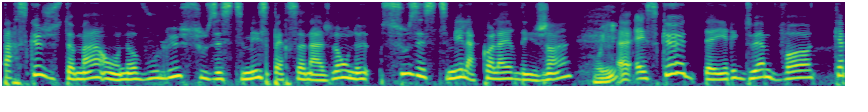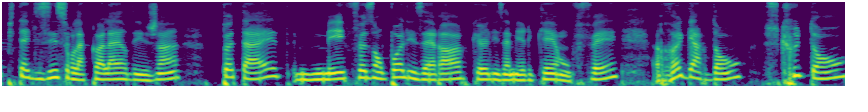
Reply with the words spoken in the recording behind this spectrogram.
parce que justement, on a voulu sous-estimer ce personnage-là. On a sous-estimé la colère des gens. Oui. Euh, est-ce que Éric Duhem va capitaliser sur la colère des gens? Peut-être, mais faisons pas les erreurs que les Américains ont fait. Regardons, scrutons,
